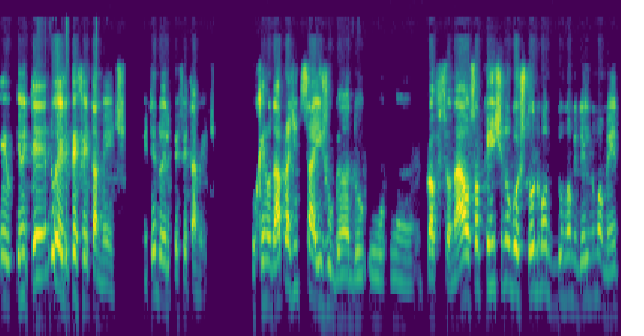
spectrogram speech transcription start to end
eu, eu, entendo ele perfeitamente. entendo ele perfeitamente. Porque não dá para a gente sair julgando um, profissional só porque a gente não gostou do, do nome dele no momento.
